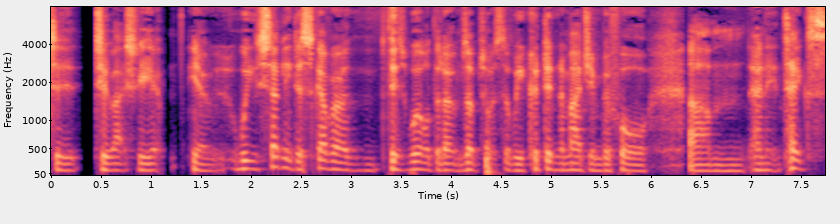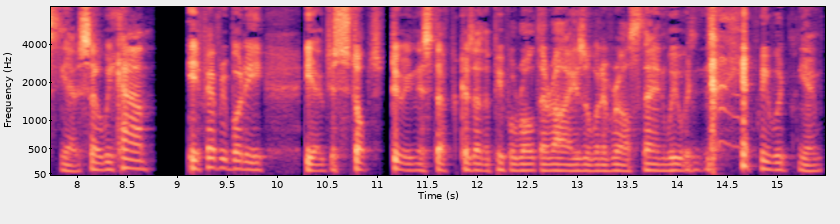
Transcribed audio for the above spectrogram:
to to actually you know we suddenly discover this world that opens up to us that we could didn't imagine before um and it takes you know so we can't if everybody you know just stopped doing this stuff because other people rolled their eyes or whatever else then we wouldn't. we would you know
